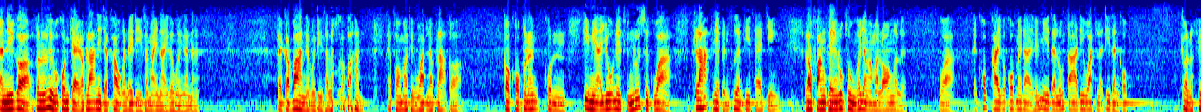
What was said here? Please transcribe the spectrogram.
อันนี้ก็ก็รู้สึกว่าคนแก่กับพระนี่จะเข้ากันได้ดีสมัยไหนก็เหมือนกันนะแต่กับบ้านเนี่ยบางทีทะเลาะกับบ้าน แต่พอมาถึงวัดแล้วพระก็ ก็ครบเพราะนั้นคนที่มีอายุเนี่ยถึงรู้สึกว่าพระเนี่ยเป็นเพื่อนที่แท้จริง เราฟังเพลงลูกทุ่งเขายังเอามาร้องกันเลย ว่าไอ้คบใครก็คบไม่ได้ เห็นมีแต่หลวงตาที่วัดแหละที่ท่านคบก็เลย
